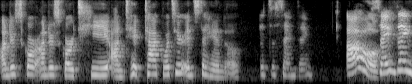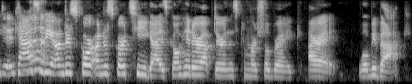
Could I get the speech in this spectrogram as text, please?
underscore underscore T on TikTok. What's your Insta handle? It's the same thing. Oh, Same thing, dude. Cassidy underscore underscore T, guys. Go hit her up during this commercial break. All right, we'll be back.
